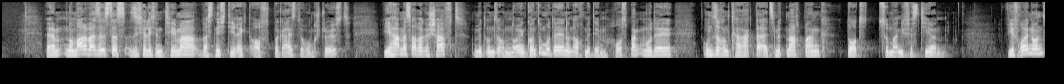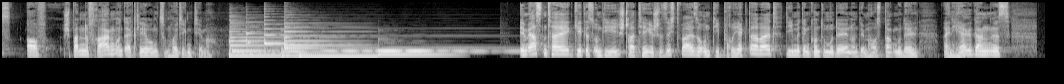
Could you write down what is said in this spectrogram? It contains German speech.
Ähm, normalerweise ist das sicherlich ein Thema, was nicht direkt auf Begeisterung stößt. Wir haben es aber geschafft, mit unseren neuen Kontomodellen und auch mit dem Hausbankenmodell unseren Charakter als Mitmachbank dort zu manifestieren. Wir freuen uns auf spannende Fragen und Erklärungen zum heutigen Thema. Im ersten Teil geht es um die strategische Sichtweise und die Projektarbeit, die mit den Kontomodellen und dem Hausbankmodell einhergegangen ist.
